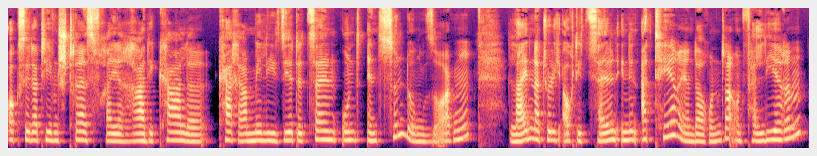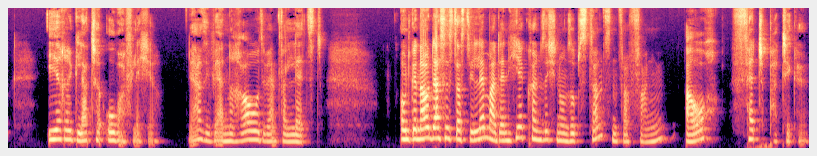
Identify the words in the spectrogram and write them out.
oxidativen Stress, freie Radikale, karamellisierte Zellen und Entzündungen sorgen, leiden natürlich auch die Zellen in den Arterien darunter und verlieren ihre glatte Oberfläche. Ja, sie werden rau, sie werden verletzt. Und genau das ist das Dilemma, denn hier können sich nun Substanzen verfangen, auch Fettpartikel.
